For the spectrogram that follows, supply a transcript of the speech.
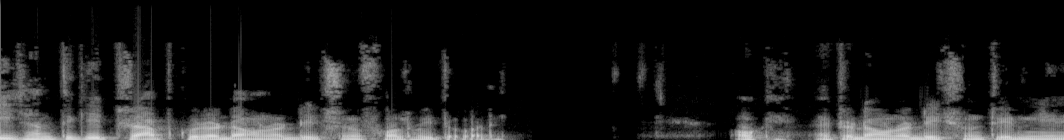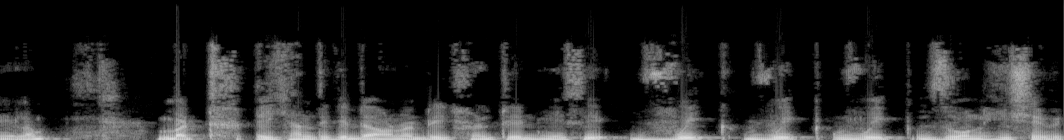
এইখান থেকেই ট্র্যাপ করে ডাউনার ডিরেকশনে ফল হইতে পারে। ওকে একটা ডাউনার ডিরেকশন ট্রেড নিয়ে নিলাম। বাট এইখান থেকে ডাউনার ডিরেকশন ট্রেড নিয়েছি উইক উইক উইক জোন হিসেবে।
